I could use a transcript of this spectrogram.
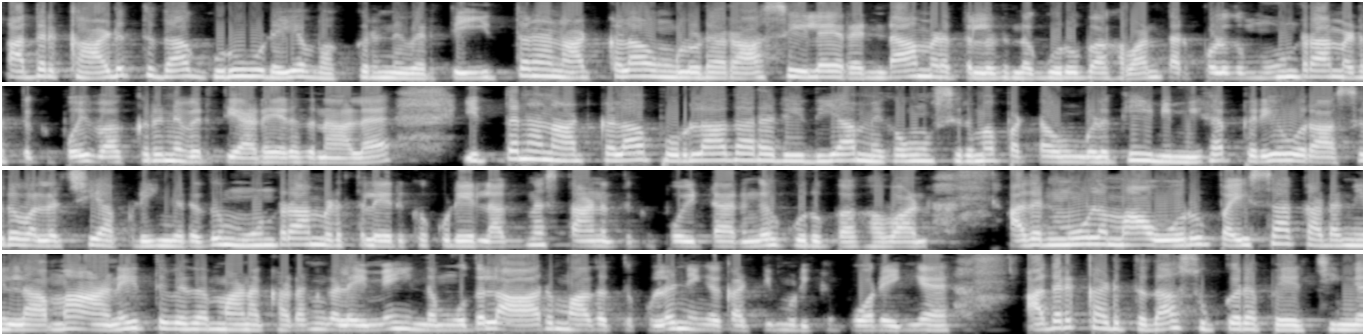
அதற்கு அடுத்துதான் குருவுடைய வக்ர நிவர்த்தி. இத்தனை நாட்களா உங்களோட ராசியில இரண்டாம் இடத்துல இருந்த குரு பகவான் தற்பொழுது மூன்றாம் இடத்துக்கு போய் வக்ர நிவர்த்தி அடைகிறதுனால இத்தனை நாட்களா பொருளாதார ரீதியா மிகவும் சிரமப்பட்ட உங்களுக்கு இனி மிகப்பெரிய ஒரு அசுர வளர்ச்சி அப்படிங்கிறது மூன்றாம் இடத்துல இருக்கக்கூடிய லக்னஸ்தானத்துக்கு போயிட்டாருங்க குரு பகவான். அதன் மூலமா ஒரு பைசா கடன் இல்லாம அனைத்து விதமான கடன்களையுமே இந்த முதல் ஆறு மாதத்துக்குள்ள நீங்க கட்டி முடிக்க போறீங்க. அதற்கு அடுத்ததா சுக்கர பயிற்சிங்க.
